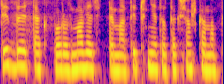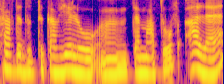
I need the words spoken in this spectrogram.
Gdyby tak porozmawiać tematycznie, to ta książka naprawdę dotyka wielu y, tematów, ale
